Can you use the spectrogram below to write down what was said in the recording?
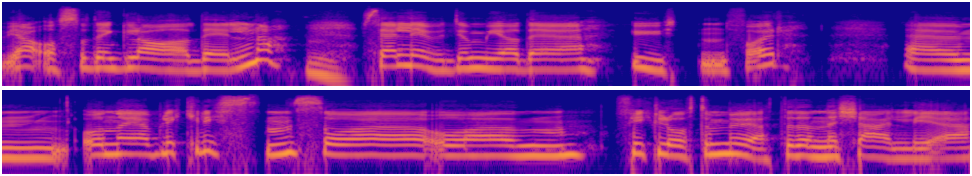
ja, også den glade delen. Da. Mm. Så jeg levde jo mye av det utenfor. Um, og når jeg ble kristen så, og um, fikk lov til å møte denne kjærlige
